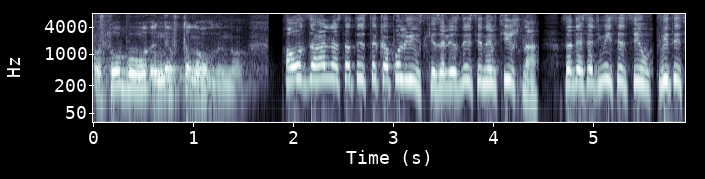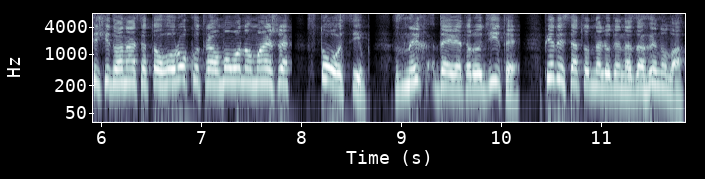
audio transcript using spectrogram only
Особу не встановлено. А от загальна статистика по львівській залізниці невтішна. За 10 місяців 2012 року травмовано майже 100 осіб, з них 9 діти. 51 людина загинула.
